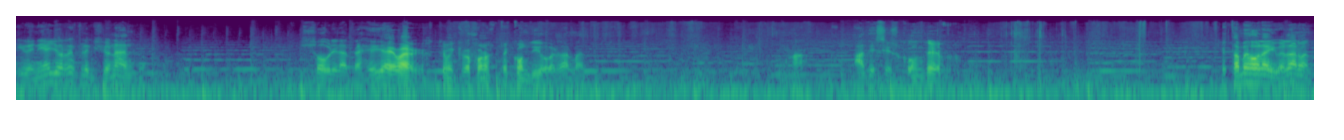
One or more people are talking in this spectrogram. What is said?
Y venía yo reflexionando sobre la tragedia de Vargas. Este micrófono está escondido, ¿verdad, hermano? Vamos a, a desesconderlo. Está mejor ahí, ¿verdad, hermano?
